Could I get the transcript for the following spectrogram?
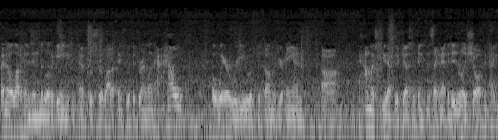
I know. A lot of times in the middle of a game, you can kind of push through a lot of things with adrenaline. How aware were you of the thumb of your hand? Uh, how much do you have to adjust to things in the second half? It didn't really show up in how you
